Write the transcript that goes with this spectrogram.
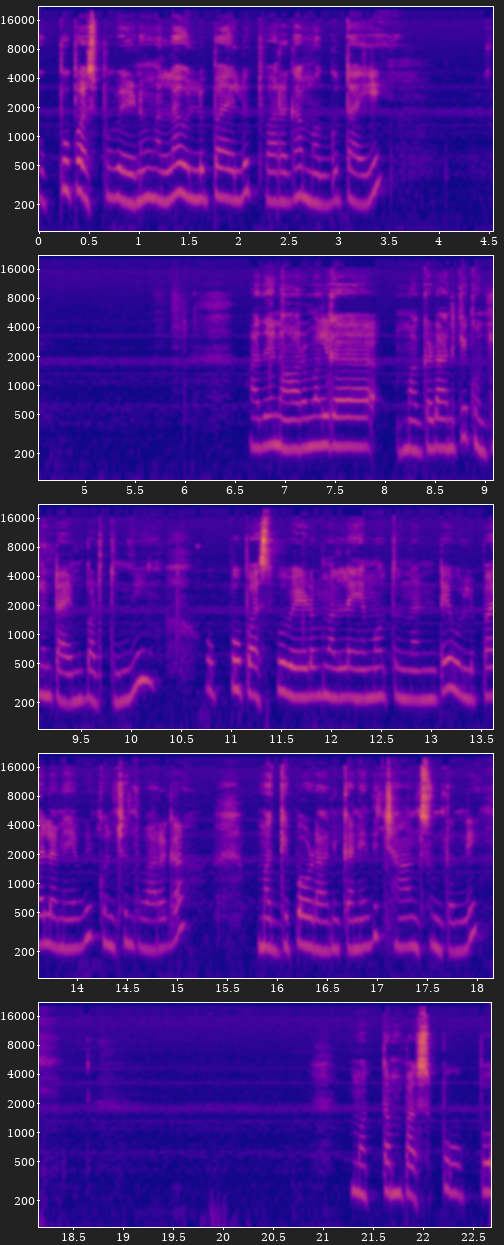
ఉప్పు పసుపు వేయడం వల్ల ఉల్లిపాయలు త్వరగా మగ్గుతాయి. అదే నార్మల్గా మగ్గడానికి కొంచెం టైం పడుతుంది. ఉప్పు పసుపు వేయడం వల్ల ఏమవుతుందంటే ఉల్లిపాయలు అనేవి కొంచెం త్వరగా మగ్గిపోవడానికి అనేది ఛాన్స్ ఉంటుంది. మొత్తం పసుపు ఉప్పు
